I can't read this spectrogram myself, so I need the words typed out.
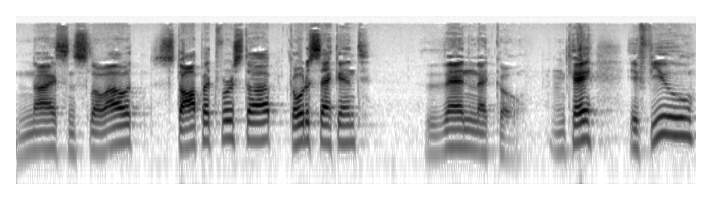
nice and slow out, stop at first stop, go to second, then let go. Okay? If you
